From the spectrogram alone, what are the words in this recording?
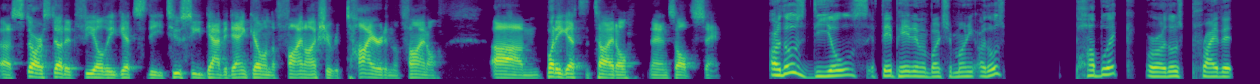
a star-studded field. He gets the two seed Davydenko in the final. Actually, retired in the final, um, but he gets the title, and it's all the same. Are those deals? If they paid him a bunch of money, are those public or are those private,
